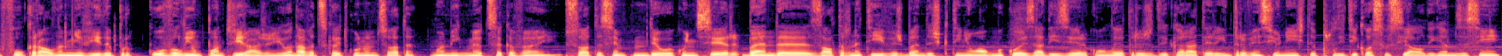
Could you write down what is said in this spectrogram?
fulcral na minha vida porque houve ali um ponto de viragem. Eu andava de skate com o Nuno Sota, um amigo meu de Sacavém. O Sota sempre me deu a conhecer bandas alternativas, bandas que tinham alguma coisa a dizer com letras de caráter intervencionista, político-social, digamos assim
